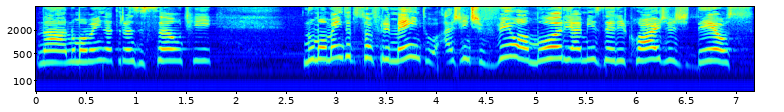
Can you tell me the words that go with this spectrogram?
na, no momento da transição, que no momento de sofrimento, a gente vê o amor e a misericórdia de Deus.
